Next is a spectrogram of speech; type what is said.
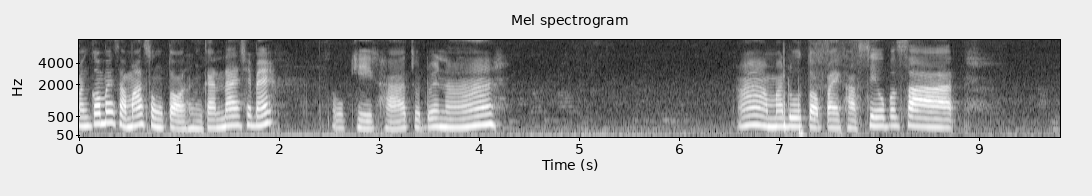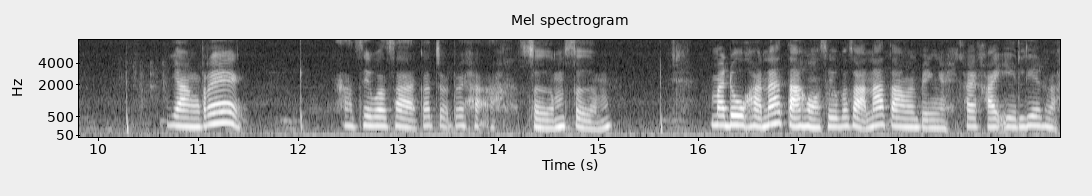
มันก็ไม่สามารถส่งต่อถึงกันได้ใช่ไหม โอเคค่ะ จดด้วยนะอ่ามาดูต่อไปค่ะ เซลล์ประสาท อย่างแรกเซลล์ประสาทก็จดด้วยค่ะ เสริมเสริม มาดูค่ะหน้าตาของเซลล์ประสาทหน้าตามันเป็นไง คล้ายๆเอเลี่ยนป่ะ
